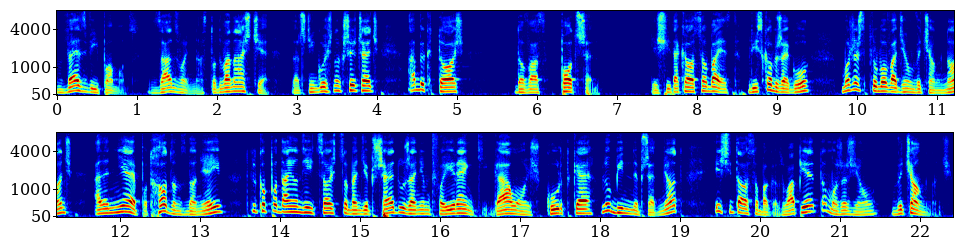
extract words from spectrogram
wezwij pomoc. Zadzwoń na 112, zacznij głośno krzyczeć, aby ktoś do was podszedł. Jeśli taka osoba jest blisko brzegu, możesz spróbować ją wyciągnąć, ale nie podchodząc do niej, tylko podając jej coś, co będzie przedłużeniem twojej ręki gałąź, kurtkę lub inny przedmiot. Jeśli ta osoba go złapie, to możesz ją wyciągnąć.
